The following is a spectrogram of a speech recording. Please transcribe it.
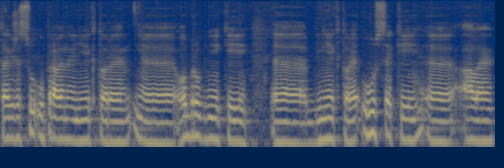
takže sú upravené niektoré e, obrubníky, e, niektoré úseky, ale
